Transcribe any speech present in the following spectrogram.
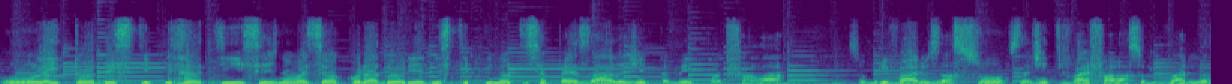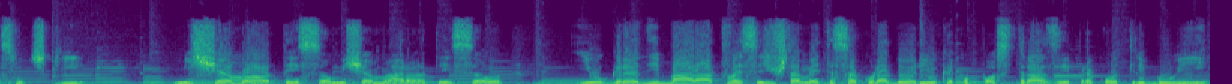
um, leitor desse tipo de notícias, não vai ser uma curadoria desse tipo de notícia pesada. A gente também pode falar sobre vários assuntos, a gente vai falar sobre vários assuntos que me chamam a atenção, me chamaram a atenção. E o grande barato vai ser justamente essa curadoria, o que é que eu posso trazer para contribuir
